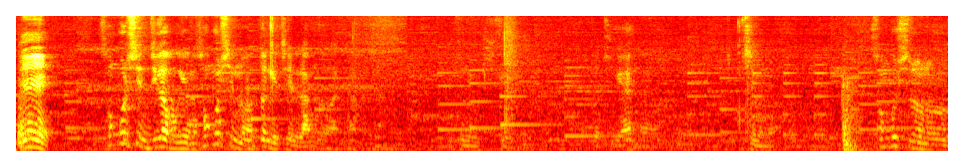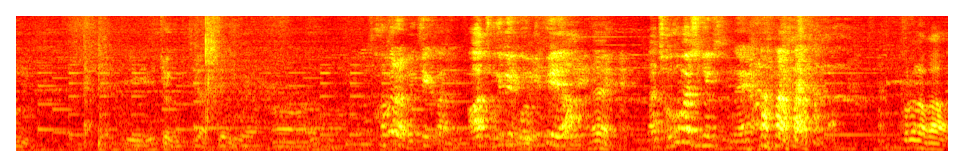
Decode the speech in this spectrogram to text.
네. 송골 씨는 네가 보기에는 송골 씨는 어떤 게 제일 나은 것 같냐? 저는 두 개. 이거 두 개? 그치면요. 송골 씨로는 이 이쪽이 밑에가 제일 어. 카메라 몇 개까지? 아 저기도 있고 몇 개야? 네. 난 저거만 신경 썼네. 코로나가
